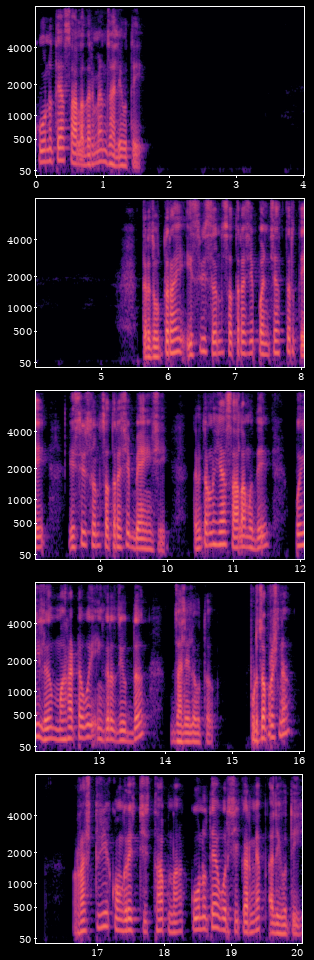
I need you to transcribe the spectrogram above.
कोणत्या सालादरम्यान झाले होते? त्याचं उत्तर आहे इसवी सन सतराशे पंच्याहत्तर ते इसवी सन सतराशे ब्याऐंशी. तर मित्रांनो ह्या सालामध्ये पहिलं मराठा व इंग्रज युद्ध झालेलं होतं. पुढचा प्रश्न राष्ट्रीय काँग्रेसची स्थापना कोणत्या वर्षी करण्यात आली होती?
